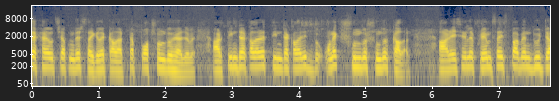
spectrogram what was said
দেখায় হচ্ছে আপনাদের সাইকেলের কালারটা পছন্দ হয়ে যাবে। আর তিনটা কালারের তিনটা কালারই অনেক সুন্দর সুন্দর কালার আর এই সাইকেলের ফ্রেম সাইজ পাবেন দুইটা।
